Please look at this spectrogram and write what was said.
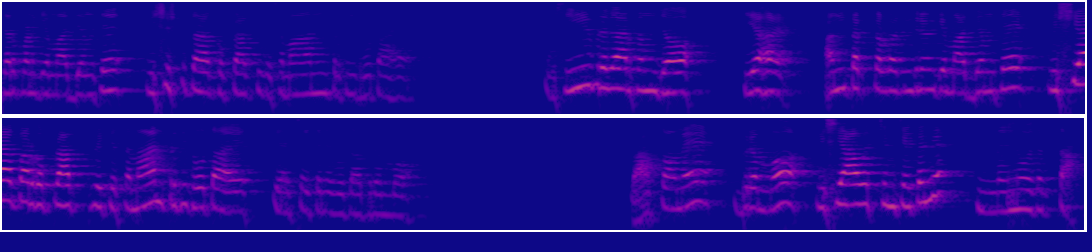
दर्पण के माध्यम से विशिष्टता को प्राप्ति के समान प्रतीत होता है। उसी प्रकार समझो, यह अंतकरण इंद्रियों के माध्यम से विषयाकार को प्राप्त के समान प्रतीत होता है, यह चैतन्य होता ब्रह्म। वास्तव में ब्रह्म विषयावचन चैतन्य नहीं हो सकता।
